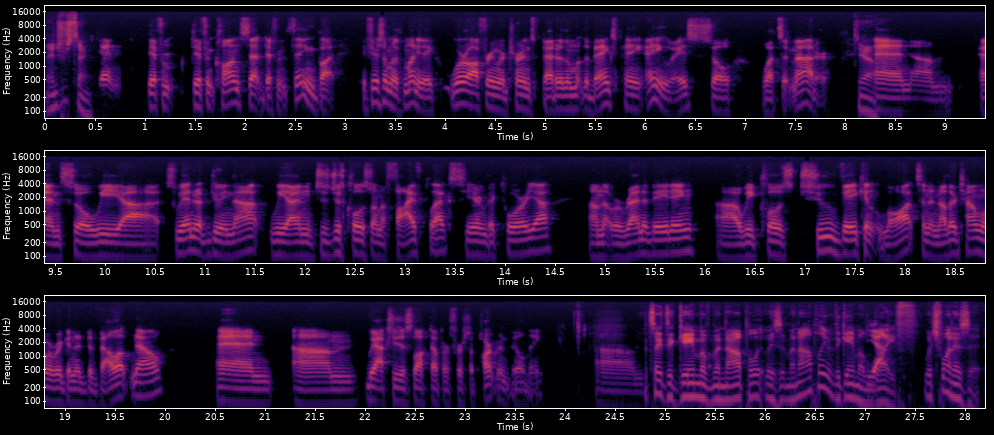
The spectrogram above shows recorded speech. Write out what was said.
Interesting. Again, different different concept different thing but if you're someone with money like we're offering returns better than what the bank's paying anyways so what's it matter Yeah. and um, and so we uh, so we ended up doing that. We just just closed on a fiveplex here in Victoria um, that we're renovating. Uh, we closed two vacant lots in another town where we're going to develop now, and um, we actually just locked up our first apartment building. Um, it's like the game of Monopoly. Is it Monopoly or the game of Yeah. life? Which one is it?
